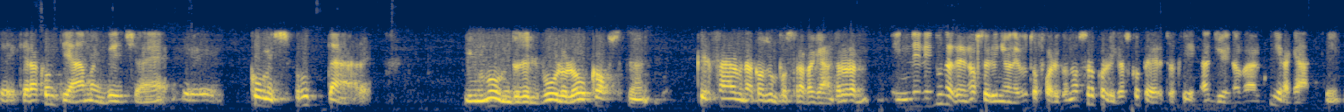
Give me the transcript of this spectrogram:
eh, che raccontiamo invece è eh, come sfruttare il mondo del volo low cost per fare una cosa un po' stravagante. Allora, in, in una delle nostre riunioni è venuto fuori con il nostro collega ha scoperto che a Genova alcuni ragazzi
